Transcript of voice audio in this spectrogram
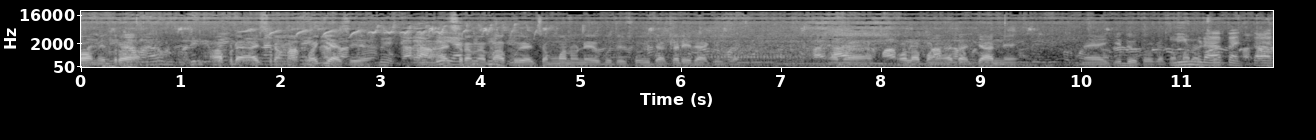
મિત્રો આપણે આશ્રમમાં પહોંચ્યા છીએ. આશ્રમે બાપુએ જમવાનું ને એવું બધું સુવિધા કરી રાખી છે. અને ઓલા પણ હતા ચારને. મેં કીધું તો કે લીમડા હતા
